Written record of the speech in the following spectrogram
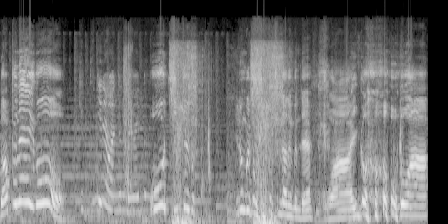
나쁘네 이거! 뒷부기네 완전 내가 있던 거. 오 진짜 이거 이런 걸 두고 뒷북 친다는 건데. 와 이거. 우와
